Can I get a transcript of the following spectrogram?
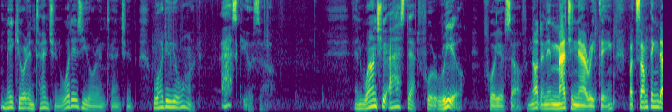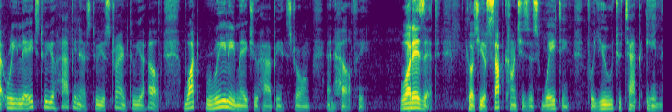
make your intention. What is your intention? What do you want? Ask yourself. And once you ask that for real, for yourself. Not an imaginary thing, but something that relates to your happiness, to your strength, to your health. What really makes you happy, strong, and healthy? What is it? Because your subconscious is waiting for you to tap in.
